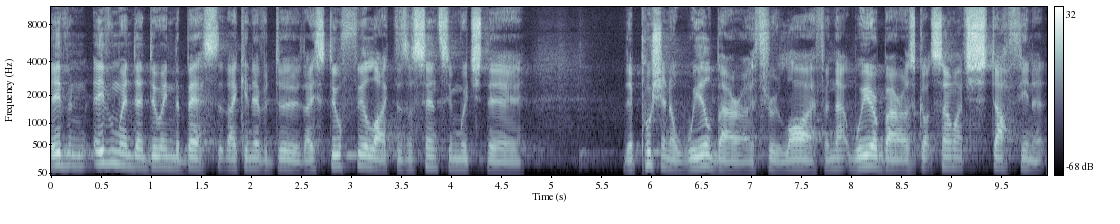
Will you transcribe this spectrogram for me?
even, even when they're doing the best that they can ever do, they still feel like there's a sense in which they're, they're pushing a wheelbarrow through life, and that wheelbarrow's got so much stuff in it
